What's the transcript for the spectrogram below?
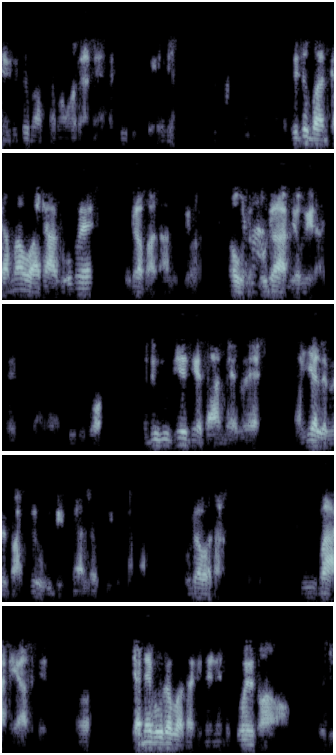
နဲ့ဝိသုဘာကမ္မဝါဒနဲ့အတူတူပဲ ဝိသုဘာကမ္မဝါဒကိုပဲဘုရားဘာသာလို့ပြောဟုတ်တယ်ဘုရားပြောခဲ့တာပေါ့အတူတူပြည့်ခဲ့တာနဲ့ပဲအရက်လည်းပဲပါပြုတ်ဥဒိတာလုပ်ပြီးတာဘုရားဘာသာသူမနေရတယ်ဟောကျန်တဲ့ဘုရားဘာသာဒီနေ့နဲ့တွဲသွားအောင်ဒီ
